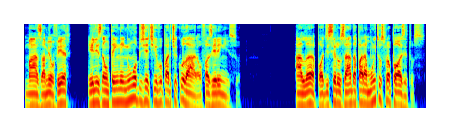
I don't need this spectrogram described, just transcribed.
Mas, a meu ver, eles não têm nenhum objetivo particular ao fazerem isso. A lã pode ser usada para muitos propósitos,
